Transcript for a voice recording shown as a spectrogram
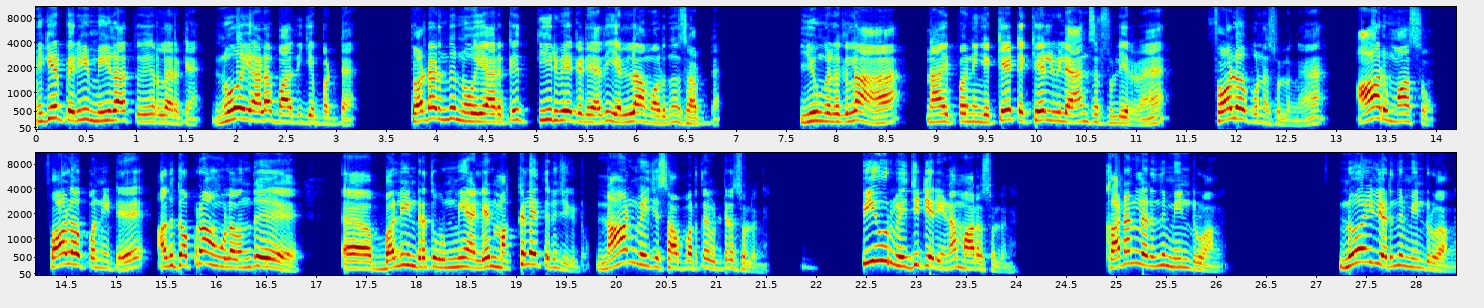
மிகப்பெரிய மீளா துயரில் இருக்கேன். நோயால் பாதிக்கப்பட்டேன். தொடர்ந்து நோயாக இருக்கு. தீர்வே கிடையாது. எல்லா மருந்தும் சாப்பிட்டேன். இவங்களுக்கெல்லாம் நான் இப்போ நீங்கள் கேட்ட கேள்வியில் ஆன்சர் சொல்லிடுறேன். ஃபாலோ பண்ண சொல்லுங்கள் ஆறு மாதம் ஃபாலோ பண்ணிவிட்டு அதுக்கப்புறம் அவங்கள வந்து பலின்றது உண்மையாக இல்லையான்னு மக்களே தெரிஞ்சுக்கிட்டோம். நான்வெஜ் சாப்பிட்றத விட்டுற சொல்லுங்கள் பியூர் வெஜிடேரியனாக மாற சொல்லுங்கள் கடன்ல இருந்து மீண்டுருவாங்க. நோயில இருந்து மீண்டுருவாங்க.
